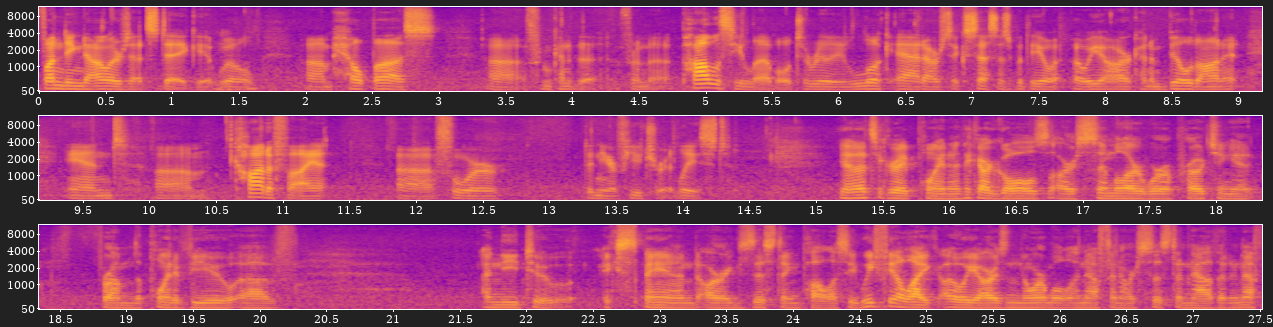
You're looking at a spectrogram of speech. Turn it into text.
funding dollars at stake, it will um, help us uh, from kind of the from the policy level to really look at our successes with the OER, kind of build on it and um, codify it uh, for the near future at least. Yeah, that's a great point. I think our goals are similar. We're approaching it from the point of view of a need to expand our existing policy. We feel like OER is normal enough in our system now that enough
